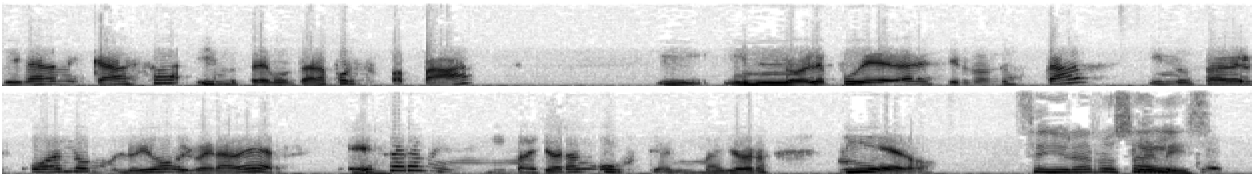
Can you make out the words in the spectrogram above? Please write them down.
llegara a mi casa y me preguntara por su papá y, y no le pudiera decir dónde está y no saber cuándo lo iba a volver a ver. Esa era mi, mi mayor angustia, mi mayor miedo. Señora Rosales, Que- que-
